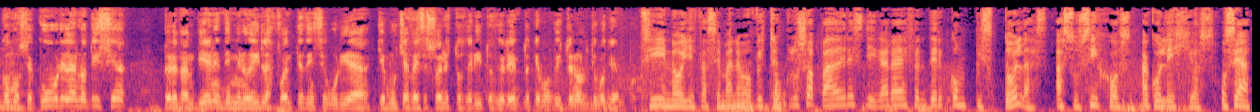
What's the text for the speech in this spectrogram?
Cómo se cubre la noticia, pero también en disminuir las fuentes de inseguridad que muchas veces son estos delitos violentos que hemos visto en el último tiempo. Sí, no, y esta semana hemos visto incluso a padres llegar a defender con pistolas a sus hijos a colegios. O sea,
